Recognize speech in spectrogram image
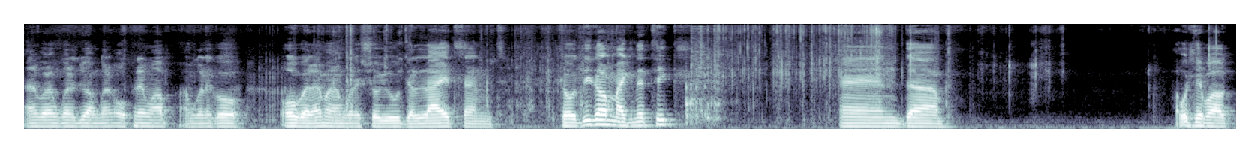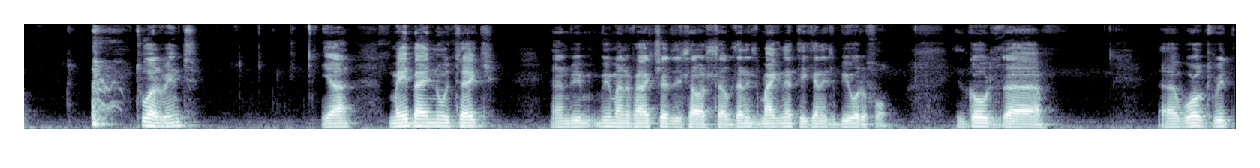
And what I'm going to do, I'm going to open them up, I'm going to go over them and I'm going to show you the lights and so these are magnetic. And um, I would say about 12 inch yeah, made by NewTek, and we, we manufacture this ourselves. And it's magnetic and it's beautiful. It goes, uh, uh, worked with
